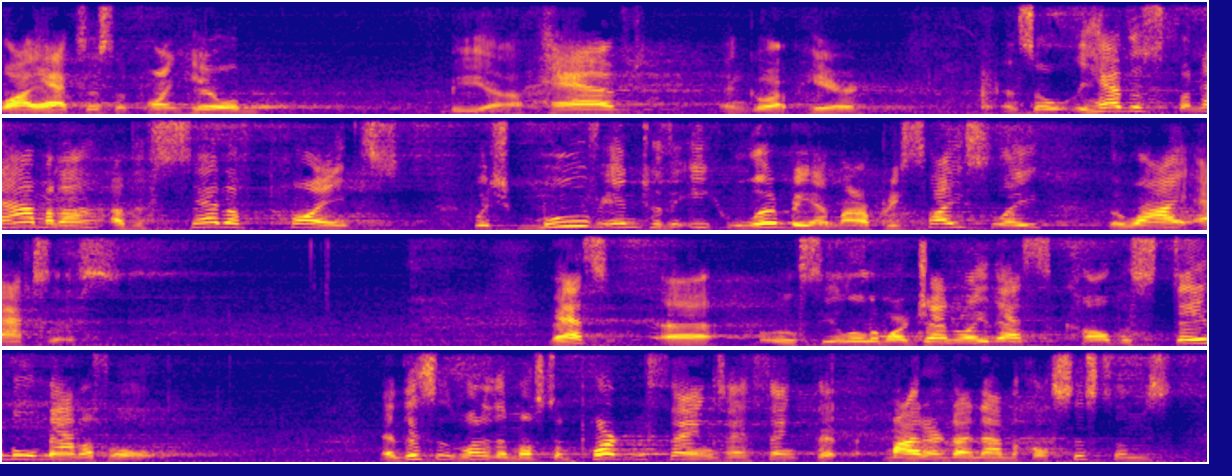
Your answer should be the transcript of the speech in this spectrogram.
y-axis, the point here will be uh, halved and go up here. And so we have this phenomena of the set of points which move into the equilibrium are precisely the y-axis. That's, uh, we'll see a little more generally, that's called the stable manifold. And this is one of the most important things I think that modern dynamical systems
